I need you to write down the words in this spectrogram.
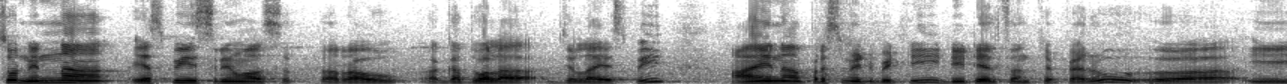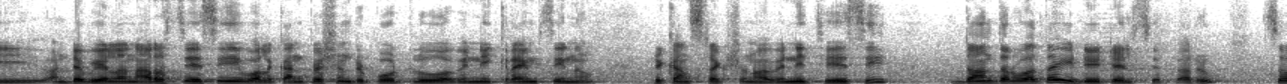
సో నిన్న ఎస్పి శ్రీనివాసరావు గద్వాల జిల్లా ఎస్పి ఆయన ప్రెస్ మీట్ పెట్టి డీటెయిల్స్ అని చెప్పారు. ఈ అంటే వీళ్ళని అరెస్ట్ చేసి వాళ్ళ కన్ఫెషన్ రిపోర్ట్లు అవన్నీ క్రైమ్ సీన్ రికన్స్ట్రక్షన్ అవన్నీ చేసి దాని తర్వాత ఈ డీటెయిల్స్ చెప్పారు. సో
